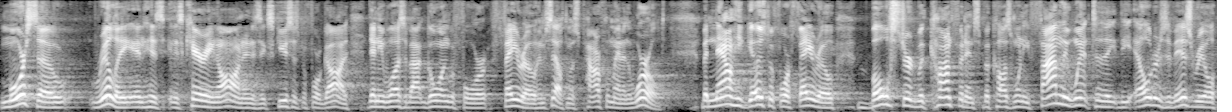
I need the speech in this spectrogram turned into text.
more so, really, in his, in his carrying on and his excuses before God, than he was about going before Pharaoh himself, the most powerful man in the world. But now he goes before Pharaoh bolstered with confidence because when he finally went to the, the elders of Israel,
